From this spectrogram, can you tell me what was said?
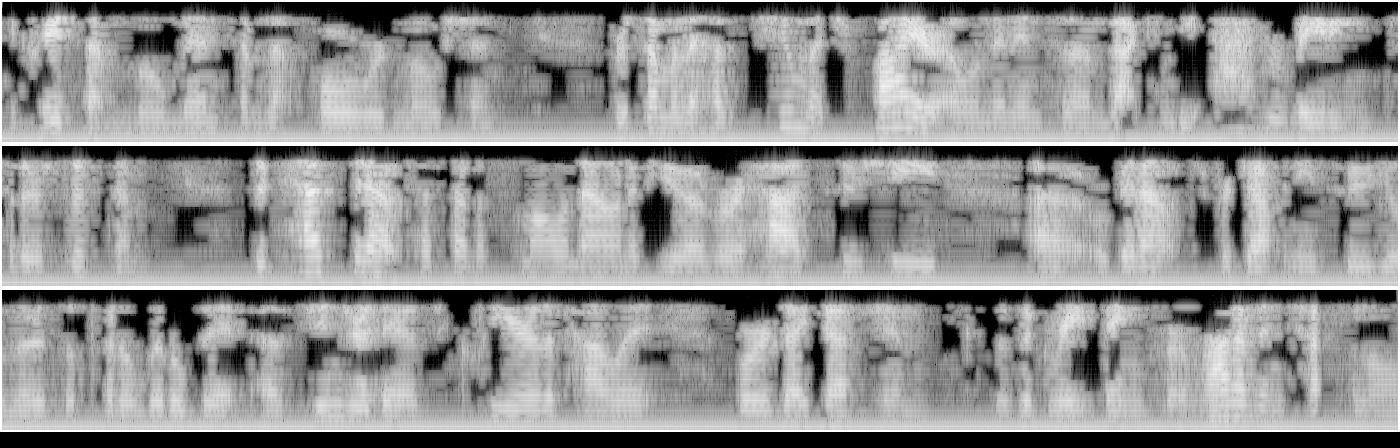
it creates that momentum, that forward motion. For someone that has too much fire element into them, that can be aggravating to their system. So test it out. Test out a small amount if you ever had sushi uh, or been out for Japanese food, you'll notice they'll put a little bit of ginger there to clear the palate for digestion. This is a great thing for a lot of intestinal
